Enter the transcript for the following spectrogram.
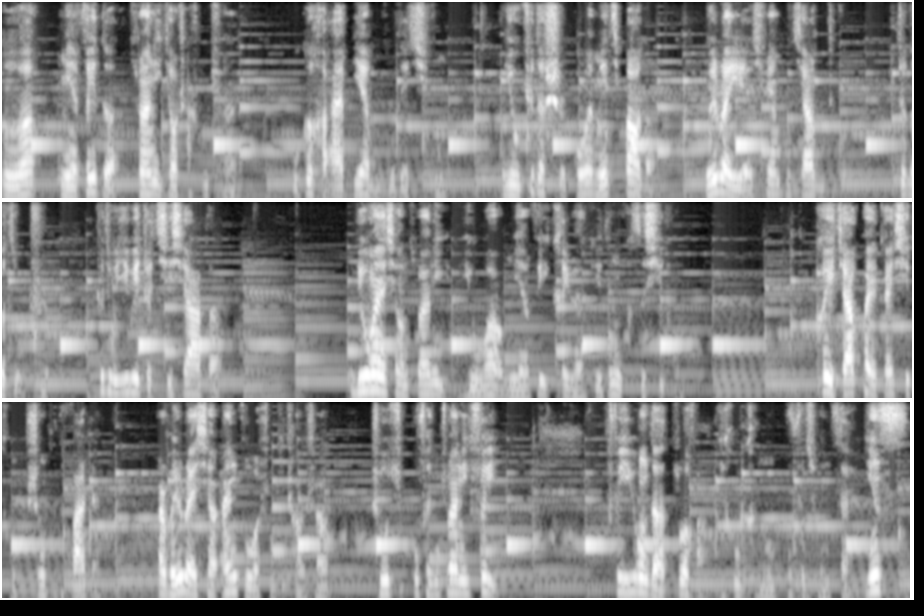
额免费的专利交叉授权，谷歌和 IBM 都在其中。有趣的是，国外媒体报道，微软也宣布加入这个这个组织，这就意味着旗下的。六万项专利有望免费开源给 Linux 系统，可以加快该系统生态的发展。而微软向安卓手机厂商收取部分专利费费用的做法，以后可能不复存在。因此，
